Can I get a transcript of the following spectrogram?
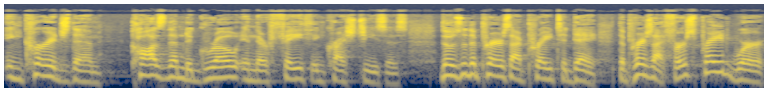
encourage them, cause them to grow in their faith in Christ Jesus. Those are the prayers I pray today. The prayers I first prayed were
